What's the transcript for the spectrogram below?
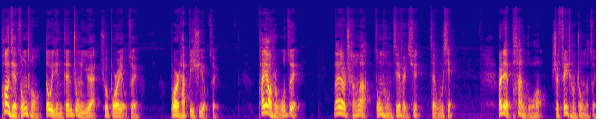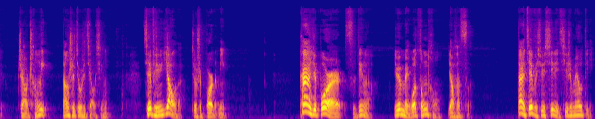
况且总统都已经跟众议院说博尔有罪了，博尔他必须有罪。他要是无罪，那就成了总统杰斐逊在诬陷，而且叛国是非常重的罪，只要成立，当时就是绞刑。杰斐逊要的就是博尔的命。看上去博尔死定了，因为美国总统要他死。但是杰斐逊心里其实没有底，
